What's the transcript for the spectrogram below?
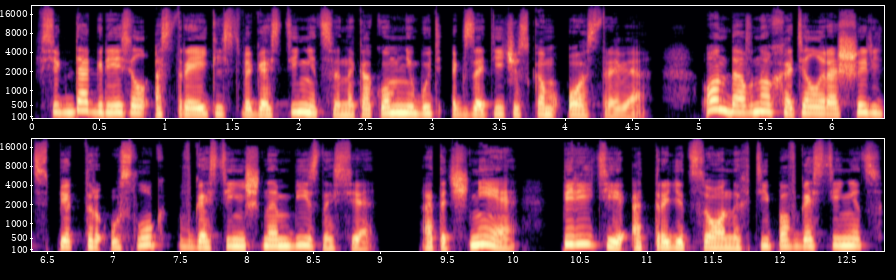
всегда грезил о строительстве гостиницы на каком-нибудь экзотическом острове. Он давно хотел расширить спектр услуг в гостиничном бизнесе, а точнее, перейти от традиционных типов гостиниц,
